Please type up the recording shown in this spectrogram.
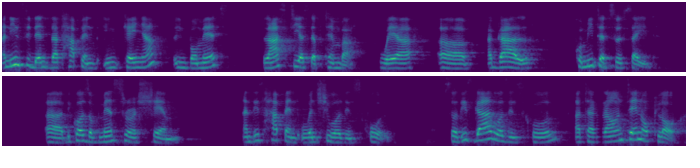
an incident that happened in Kenya, in Bomet, last year, September, where uh, a girl committed suicide uh, because of menstrual shame and this happened when she was in school. So this girl was in school at around 10 o'clock.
